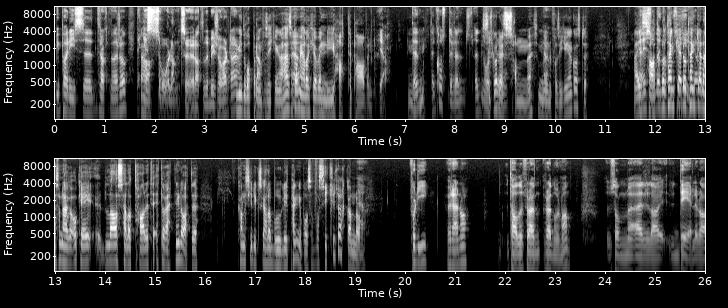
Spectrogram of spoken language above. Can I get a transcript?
i Paris-traktene der sånn, det er ikke Ja. så langt sør at det blir så varmt der. Vi dropper den forsikringen her Så kan vi heller kjøpe en ny hatt til paven Ja. Den, den koster en, en Mm. Sikkert det samme som den forsikringen koster. Nei, Nei, satan, da tenker, da tenker jeg det sånn her, ok, la oss heller ta det til etterretning da, at det, kanskje du ikke skal heller bruke litt penger på så forsikre kjørkene da. Ja. Fordi, hør her nå, ta det fra en, fra en nordmann, som er da, deler da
